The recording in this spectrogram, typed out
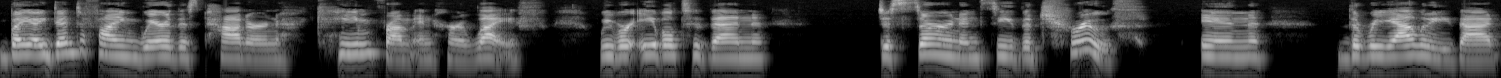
by identifying where this pattern came from in her life, we were able to then discern and see the truth in the reality that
